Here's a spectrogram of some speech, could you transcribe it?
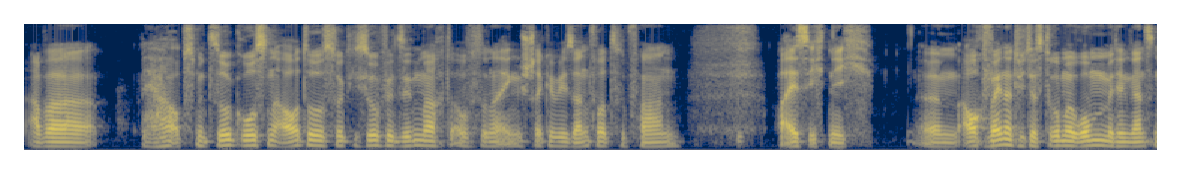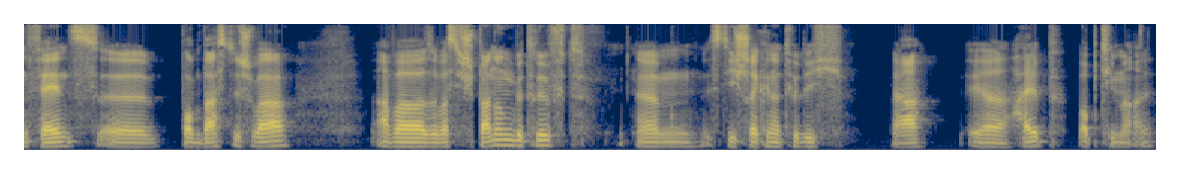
Aber ja, ob es mit so großen Autos wirklich so viel Sinn macht, auf so einer engen Strecke wie Sandford zu fahren, weiß ich nicht. Ähm, auch wenn natürlich das Drumherum mit den ganzen Fans äh, bombastisch war, aber so was die Spannung betrifft, ähm, ist die Strecke natürlich ja eher halb optimal.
